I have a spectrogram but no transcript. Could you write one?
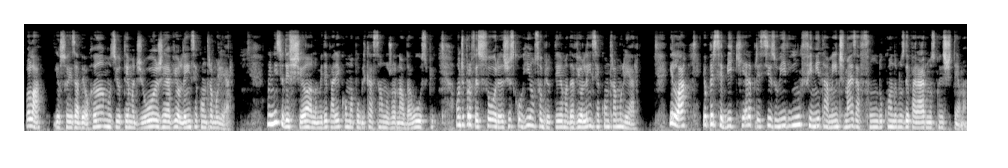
Olá, eu sou Isabel Ramos e o tema de hoje é a violência contra a mulher. No início deste ano, me deparei com uma publicação no jornal da USP, onde professoras discorriam sobre o tema da violência contra a mulher. E lá eu percebi que era preciso ir infinitamente mais a fundo quando nos depararmos com este tema.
